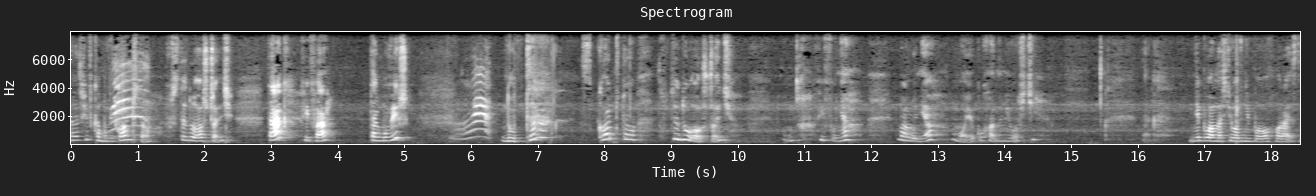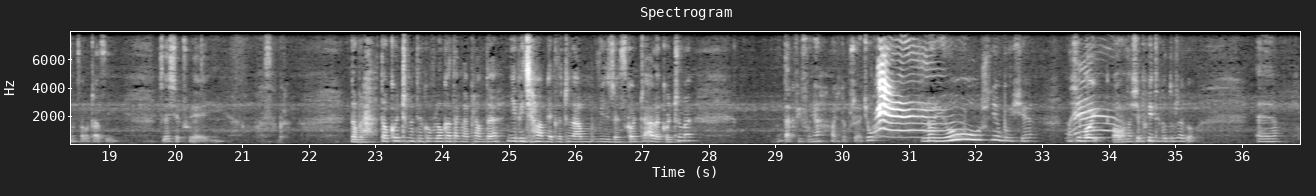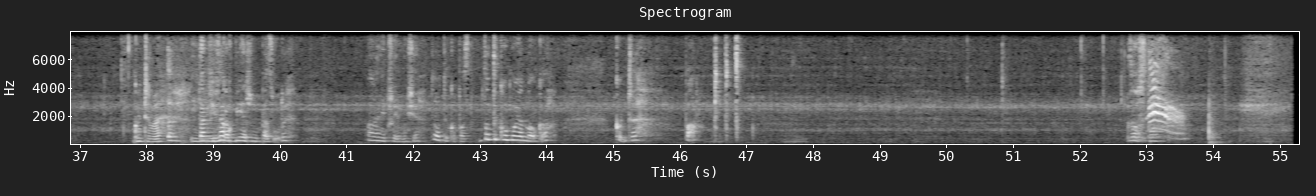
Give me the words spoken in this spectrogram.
Nawet Fifka mówi, kończ to. Wstydu oszczędź. Tak, Fifa? Tak mówisz? No tak. Skończ to. Wstydu oszczędź. Fifunia, malunia, moje kochane miłości. Nie byłam na siłowni, bo chora jestem cały czas i źle się czuję i masakra. Dobra, to kończymy tego vloga tak naprawdę. Nie wiedziałam jak zaczynałam mówić, że skończę, ale kończymy. Tak, Fifunia, chodź do przyjaciół. No już, nie bój się. Ona się boi. O, ona się boi tego dużego. E, kończymy. I tak, Fifka, zak- bierz mi pazury. Ale nie przejmuj się. To tylko paz... To tylko moja noga. Kończę. Pa. Zostaw.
